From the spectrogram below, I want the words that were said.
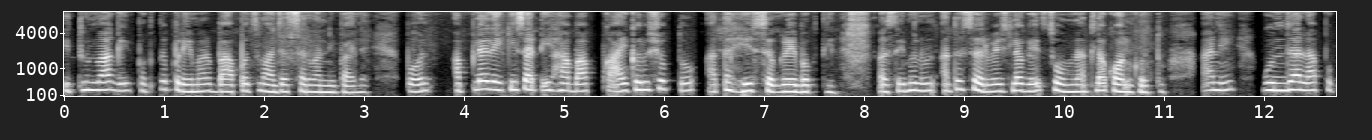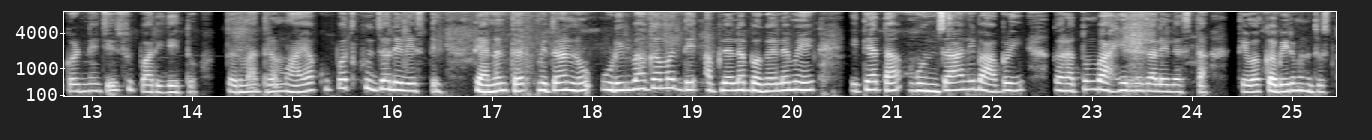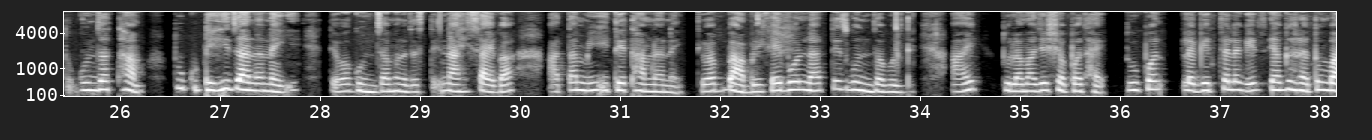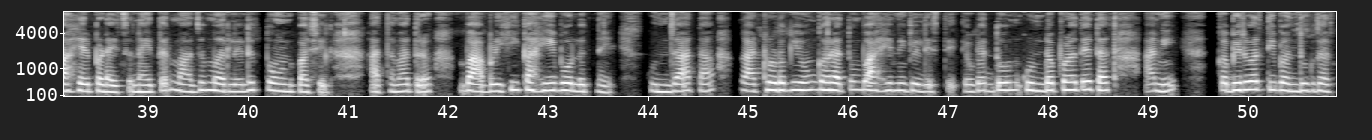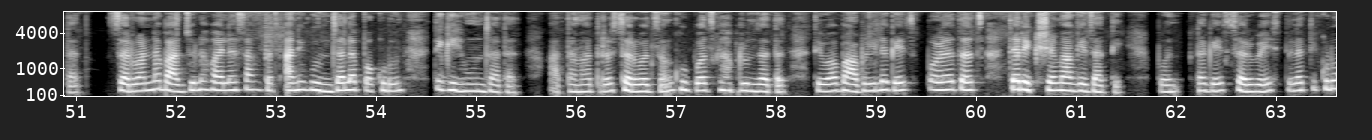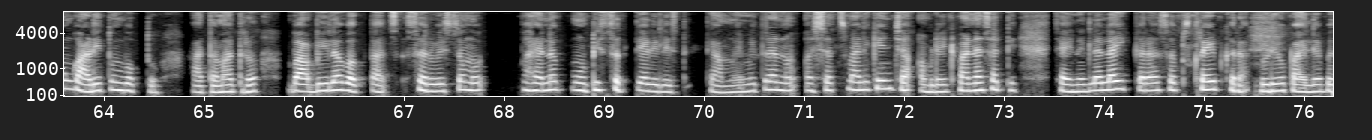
इथून मागे फक्त प्रेमळ बापच माझ्या सर्वांनी पाहिलं पण आपल्या लेकीसाठी हा बाप काय करू शकतो? आता हे सगळे बघतील. असे म्हणून आता सर्वेश लगेच सोमनाथला कॉल करतो आणि गुंजाला पकडण्याची सुपारी देतो. तर मात्र माया खूपच खुश झालेली असते. त्यानंतर मित्रांनो पुढील भागामध्ये आपल्याला बघायला मिळेल इथे आता गुंजा आणि बाबळी घरातून बाहेर निघालेले असतात तेव्हा कबीर म्हणत असतो गुंजा थांब तू कुठेही जाणार नाही तेव्हा गुंजा म्हणत असते नाही साहेबा आता मी इथे थांबणार नाही. तेव्हा बाबळी काही बोलणार तेच गुंजा बोलते आय तुला माझी शपथ आहे. तू पण लगेचच्या लगेच या घरातून बाहेर पडायचं नाहीतर माझं मरलेलं तोंड पाशील. आता मात्र बाबळीही काहीही बोलत नाही. कुंज आता गाठोड घेऊन घरातून बाहेर निघलेली असते. तेवढ्यात दोन गुंड पळत येतात आणि कबीरवरती बंदूक धरतात. सर्वांना बाजूला व्हायला सांगतात आणि गुंजाला पकडून ती घेऊन जातात. आता मात्र सर्वजण खूपच घाबरून जातात. तेव्हा बाबळी लगेच पळतच त्या रिक्षेमागे जाते. पण लगेच सर्वेश तिला तिकडून गाडीतून बघतो. आता मात्र बाबळीला बघताच सर्वेशसमोर भयानक मोठी सत्य आलेली असते. त्यामुळे मित्रांनो अशाच मालिकेंच्या अपडेट पाहण्यासाठी चॅनलला लाईक करा सबस्क्राईब करा. व्हिडिओ पाहिल्याबद्दल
